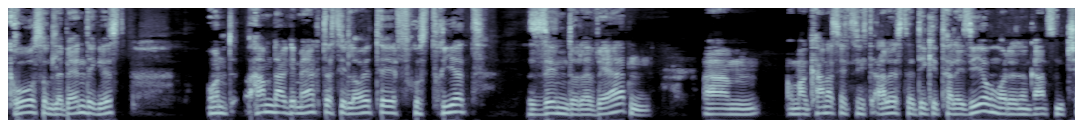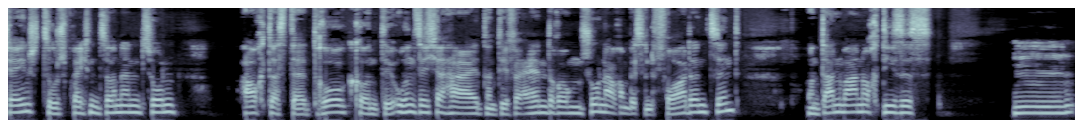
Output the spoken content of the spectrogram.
groß und lebendig ist. Und haben da gemerkt, dass die Leute frustriert sind oder werden. Ähm, und man kann das jetzt nicht alles der Digitalisierung oder dem ganzen Change zusprechen, sondern schon auch, dass der Druck und die Unsicherheit und die Veränderungen schon auch ein bisschen fordernd sind. Und dann war noch dieses, mh, hm,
